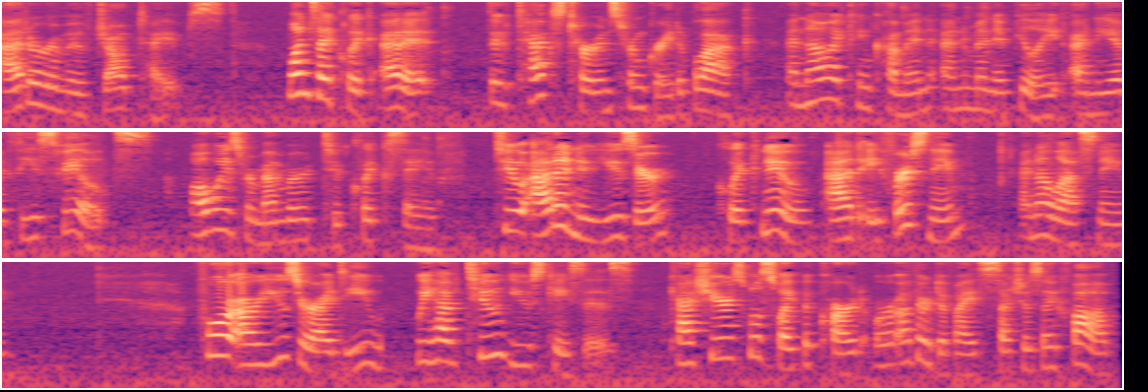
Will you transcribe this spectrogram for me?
add or remove job types. Once I click Edit, the text turns from gray to black, and now I can come in and manipulate any of these fields. Always remember to click Save. To add a new user, click New. Add a first name and a last name. For our user ID, we have two use cases. Cashiers will swipe a card or other device such as a fob.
